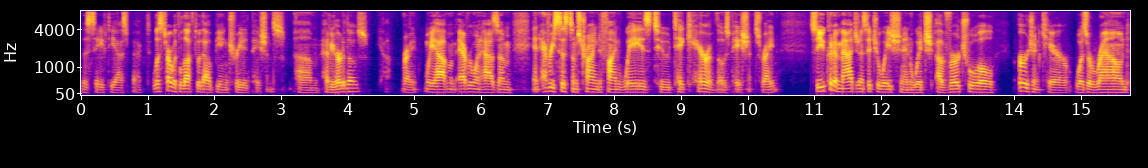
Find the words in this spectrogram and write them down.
the safety aspect. Let's start with left without being treated patients. Um, have you heard of those? Yeah, right. We have them, everyone has them, and every system's trying to find ways to take care of those patients, right? So you could imagine a situation in which a virtual urgent care was around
